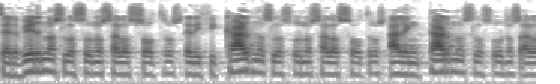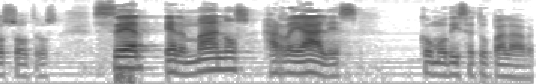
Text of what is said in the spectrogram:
servirnos los unos a los otros, edificarnos los unos a los otros, alentarnos los unos a los otros, ser hermanos reales, como dice tu palabra.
